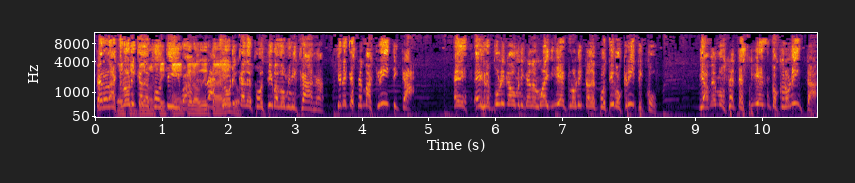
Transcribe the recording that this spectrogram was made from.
Pero la crónica deportiva, la crónica deportiva dominicana tiene que ser más crítica. En, República Dominicana no hay 10 cronistas deportivos críticos. Y habemos 700 cronistas.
